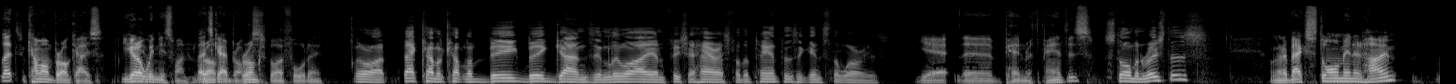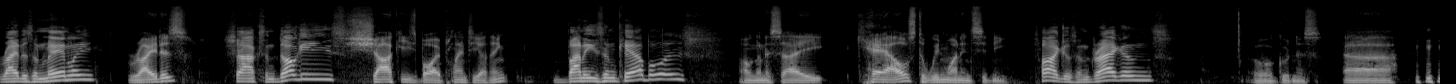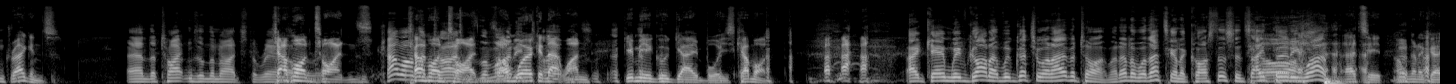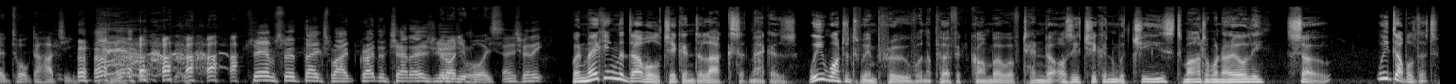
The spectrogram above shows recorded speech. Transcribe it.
let's come on, Broncos. You got to win this one. Let's Bron- go, Broncs. Broncs by 14. All right. Back come a couple of big, big guns in Luai and Fisher Harris for the Panthers against the Warriors. Yeah, the Penrith Panthers. Storm and Roosters. I'm going to back Storm in at home. Raiders and Manly. Raiders. Sharks and Doggies. Sharkies by plenty, I think. Bunnies and Cowboys. I'm going to say Cows to win one in Sydney. Tigers and Dragons. Oh, goodness. Uh, Dragons. And the Titans and the Knights to round Come on, the. Titans. Come on, Come the on, Titans, Titans. the I'm mighty working that one. Give me a good game, boys. Come on. Hey, Cam, we've gone. We've got you on overtime. I don't know what that's going to cost us. It's eight Oh, thirty-one. That's it. I'm going to go talk to Hutchie. Cam Smith, thanks, mate. Great to chat as Good usual. on you, boys. Tony Smithy. When making the double chicken deluxe at Macca's, we wanted to improve on the perfect combo of tender Aussie chicken with cheese, tomato, and aioli. So, we doubled it.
